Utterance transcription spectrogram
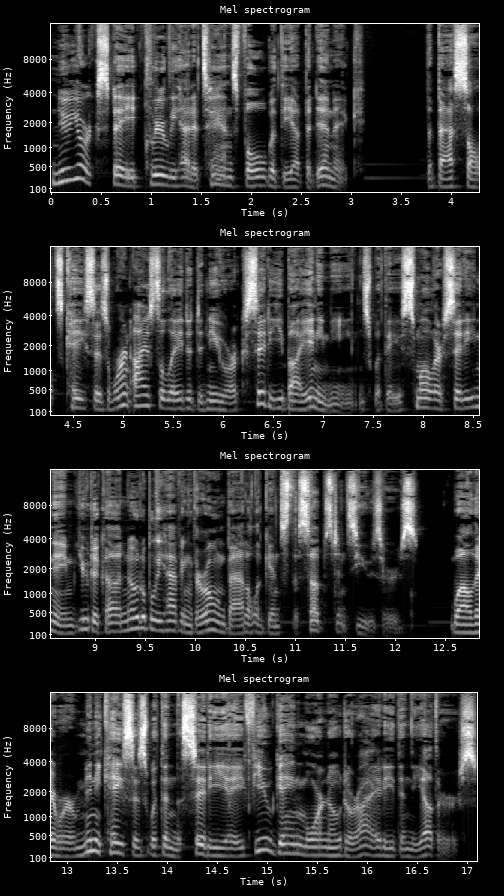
New York State clearly had its hands full with the epidemic. The bath salts cases weren't isolated to New York City by any means, with a smaller city named Utica notably having their own battle against the substance users. While there were many cases within the city, a few gained more notoriety than the others.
